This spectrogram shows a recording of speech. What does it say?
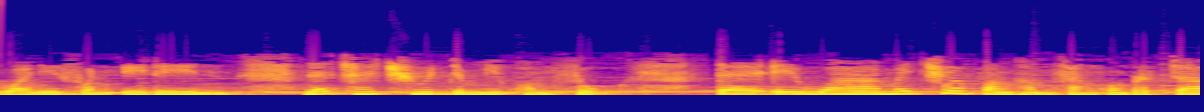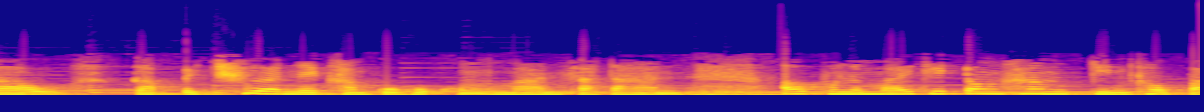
ไว้ในสวนเอเดน และใช้ชีวิตอย่างมีความสุข แต่เอวาไม่เชื่อฟังคำสั่งของพระเจ้า กลับไปเชื่อในคำโกหกของมารซาตาน เอาผลไม้ที่ต้องห้ามกินเข้าไป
